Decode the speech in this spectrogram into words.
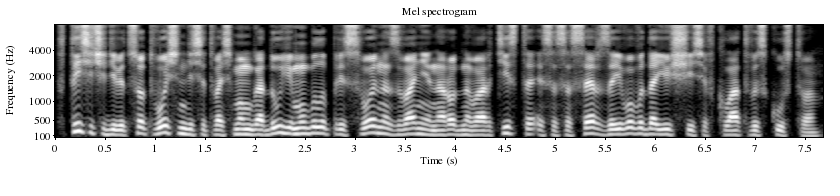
В 1988 году ему было присвоено звание народного артиста СССР за его выдающийся вклад в искусство.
